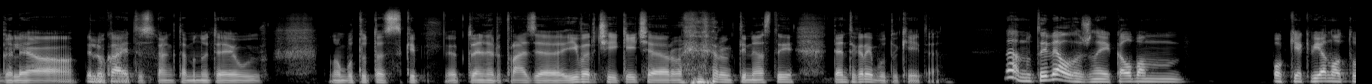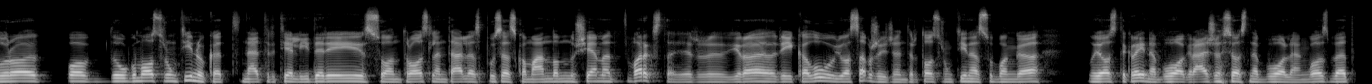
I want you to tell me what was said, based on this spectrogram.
galėjo Piliukaitis. Penktą minutę jau, manau, būtų tas kaip trenerių frazė įvarčiai keičia ru- rungtynės, tai ten tikrai būtų keitę. Ne, nu tai vėl, žinai, kalbam po kiekvieno turo, po daugumos rungtynių, kad net ir tie lyderiai su antros lentelės pusės komandom nušiemet vargsta ir yra reikalų juos apžaidžiant ir tos rungtynės su banga, nu jos tikrai nebuvo gražios, jos nebuvo lengvos, bet...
